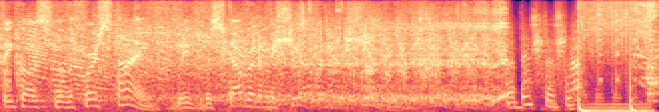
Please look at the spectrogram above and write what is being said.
Because for the first time, we've discovered a machine. But this does not.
